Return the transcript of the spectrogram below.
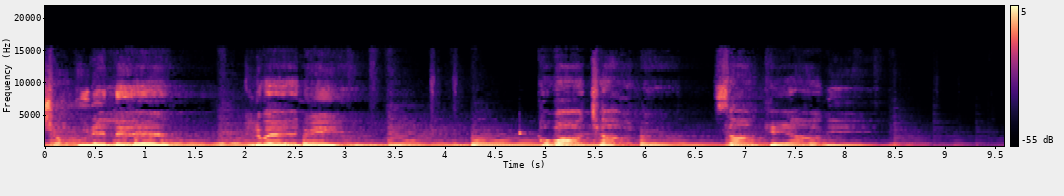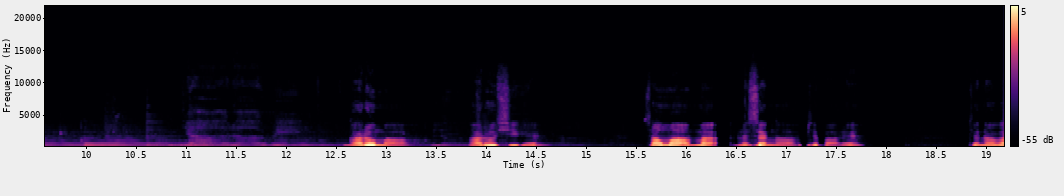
ရှောင်ဘူးတယ်လဲအလွယ်တွေဘဝချလို့စားခဲ့ရပြီရတာတွေငါတို့မှာငါတို့ရှိတယ်။ဆောင်းမအမှတ်25ဖြစ်ပါတယ်။ ကျွန်တော်က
